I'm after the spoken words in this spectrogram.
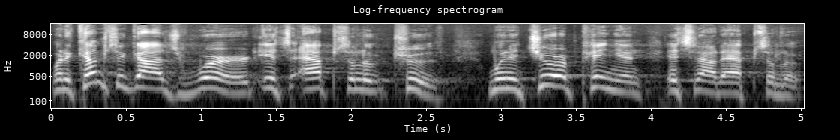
When it comes to God's word, it's absolute truth. When it's your opinion, it's not absolute.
